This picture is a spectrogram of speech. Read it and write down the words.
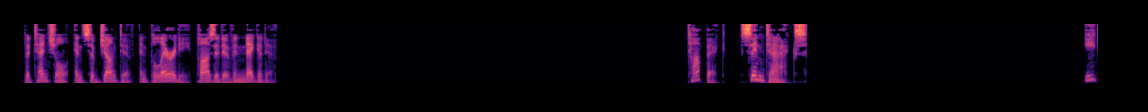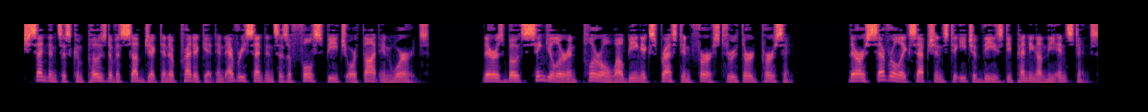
potential, and subjunctive, and polarity positive and negative. Syntax Each sentence is composed of a subject and a predicate and every sentence is a full speech or thought in words. There is both singular and plural while being expressed in first through third person. There are several exceptions to each of these depending on the instance.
